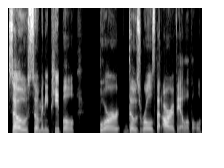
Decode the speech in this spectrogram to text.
so, so many people for those roles that are available.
